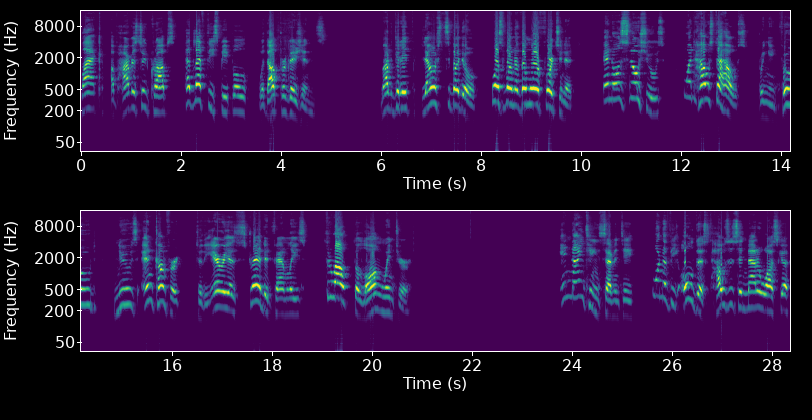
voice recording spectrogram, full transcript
Lack of harvested crops had left these people without provisions. Marguerite Blanche Thibodeau was one of the more fortunate, and on snowshoes went house to house, bringing food, news, and comfort to the area's stranded families throughout the long winter. In 1970, one of the oldest houses in Madawaska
